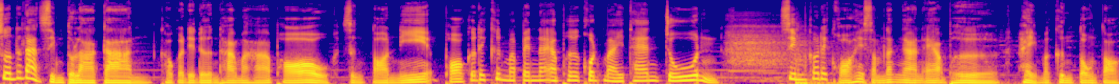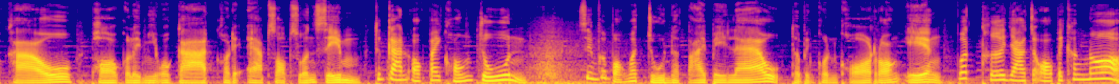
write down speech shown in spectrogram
ส่วนทางด้านซิมตุลาการ เขาก็ได้เดินทางมาหาพอล ซึ่งตอนนี้พอก็ได้ขึ้นมาเป็นนายอำเภอคนใหม่แทนจูน ซิมก็ได้ขอให้สำนักงานในอำเภอ ให้มาขึ้นตรงต่อเขา พอก็เลยมีโอกาสเขาได้แอบสอบสวนซิม ถึงการออกไปของจูน ซิมก็บอกว่าจูนน่ะตายไปแล้ว เธอเป็นคนขอร้องเอง ว่าเธออยากจะออกไปข้างนอก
